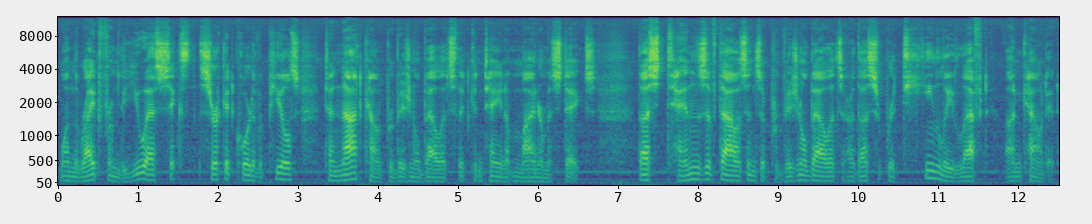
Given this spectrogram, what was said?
won the right from the U.S. Sixth Circuit Court of Appeals to not count provisional ballots that contain minor mistakes. Thus, tens of thousands of provisional ballots are thus routinely left uncounted,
